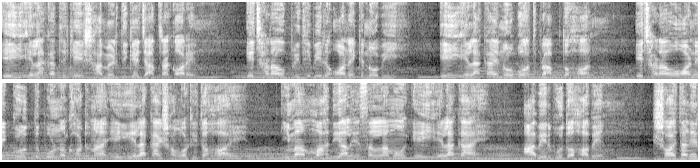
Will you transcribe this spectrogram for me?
এই এলাকা থেকে শামের দিকে যাত্রা করেন। এছাড়াও পৃথিবীর অনেক নবী এই এলাকায় নবদ প্রাপ্ত হন। এছাড়াও অনেক গুরুত্বপূর্ণ ঘটনা এই এলাকায় সংগঠিত হয়। ইমাম মাহদি আলহিসাল্লামও এই এলাকায় আবির্ভূত হবেন। শয়তানের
